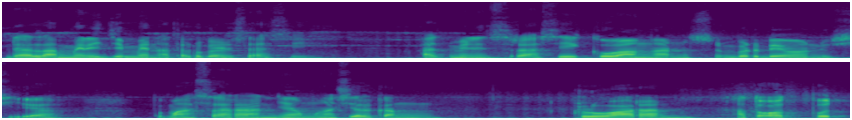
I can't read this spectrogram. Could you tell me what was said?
dalam manajemen atau organisasi, administrasi, keuangan, sumber daya manusia, pemasaran yang menghasilkan keluaran atau output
